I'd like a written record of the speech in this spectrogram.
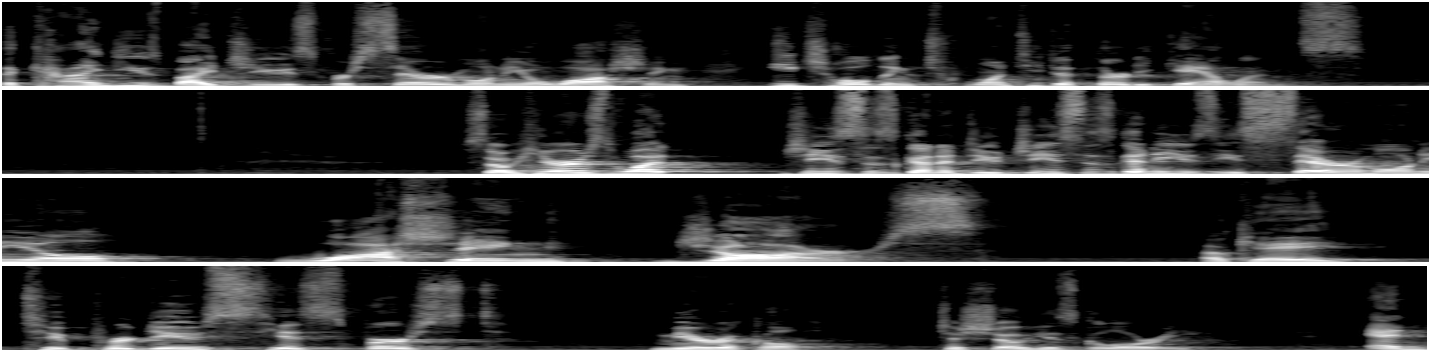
the kind used by Jews for ceremonial washing, each holding 20 to 30 gallons. So here's what Jesus is going to do Jesus is going to use these ceremonial washing jars, okay, to produce his first miracle to show his glory. And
